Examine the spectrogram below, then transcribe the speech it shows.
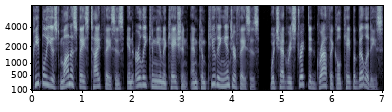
People used monospace typefaces in early communication and computing interfaces, which had restricted graphical capabilities.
